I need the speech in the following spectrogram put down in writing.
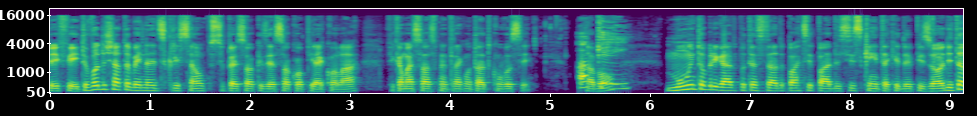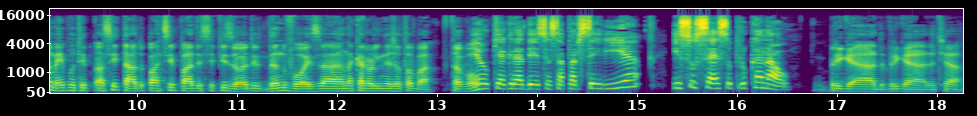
Perfeito. Eu vou deixar também na descrição, se o pessoal quiser só copiar e colar, fica mais fácil para entrar em contato com você. Tá bom? Muito obrigado por ter aceitado participar desse esquenta aqui do episódio e também por ter aceitado participar desse episódio, dando voz à Ana Carolina Jatobá, tá bom? Eu que agradeço essa parceria e sucesso pro canal. Obrigado, obrigado, tchau.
